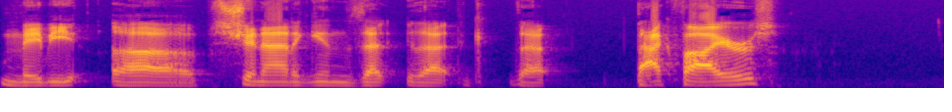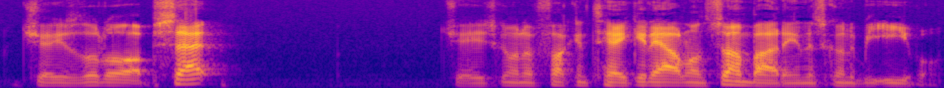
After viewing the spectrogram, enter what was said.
Maybe uh, shenanigans that that that backfires. Jay's a little upset. Jay's going to fucking take it out on somebody, and it's going to be evil.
